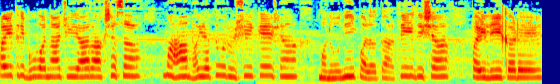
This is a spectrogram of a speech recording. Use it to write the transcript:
पैत्री भुवनाची या राक्षसा महाभय तू ऋषिकेश म्हणून पळता ती दिशा पहिलीकडे.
